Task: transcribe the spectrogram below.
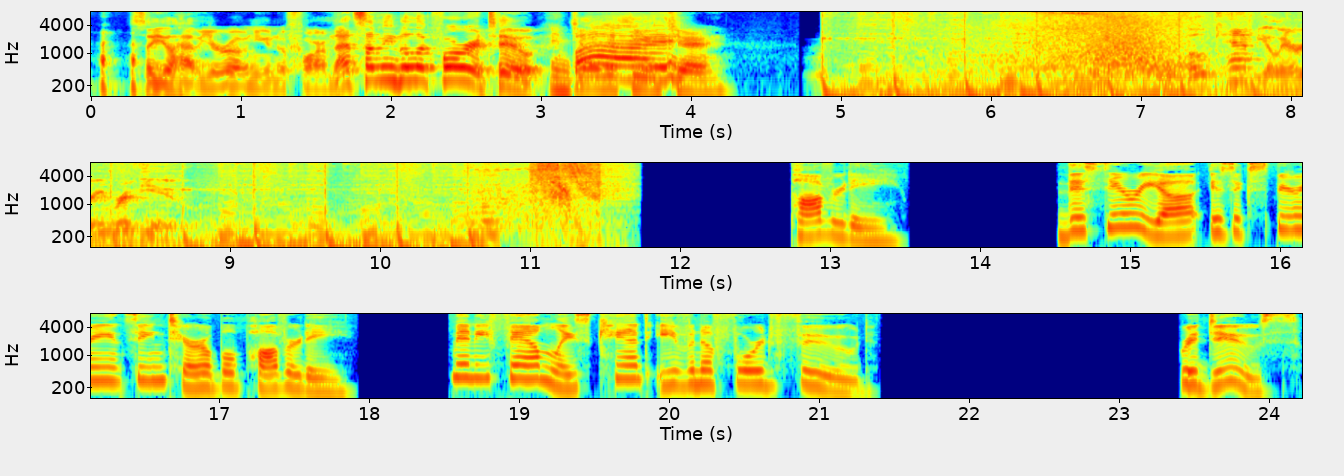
so you'll have your own uniform. That's something to look forward to. Enjoy Bye. the future. Vocabulary Review Poverty. This area is experiencing terrible poverty. Many families can't even afford food. Reduce.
